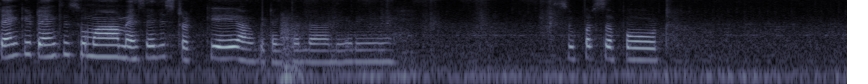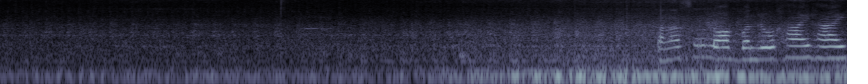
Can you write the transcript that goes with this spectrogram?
thank you thank you Suma message ಸ್ಟ್ರಕ್ಕೇ ಆಗ್ಬಿಟ್ಟೈತಲ್ಲ ಬೇರೆ ಸೂಪರ್ ಸಪೋರ್ಟ್ ಕನಸು ಲಾಗ್ ಬಂದರು ಹಾಯ್ ಹಾಯ್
